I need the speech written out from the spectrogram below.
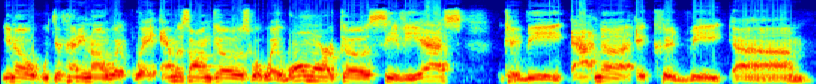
You know, depending on what way Amazon goes, what way Walmart goes, CVS, it could be Aetna, it could be um,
